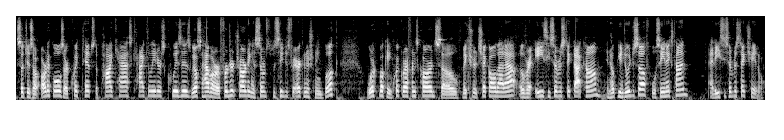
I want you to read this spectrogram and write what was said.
such as our articles, our quick tips, the podcast, calculators, quizzes. We also have our refrigerant charting and service procedures for air conditioning book, workbook, and quick reference cards. So make sure to check all that out over at acservicetech.com and hope you enjoyed yourself. We'll see you next time at AC Service Tech channel.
